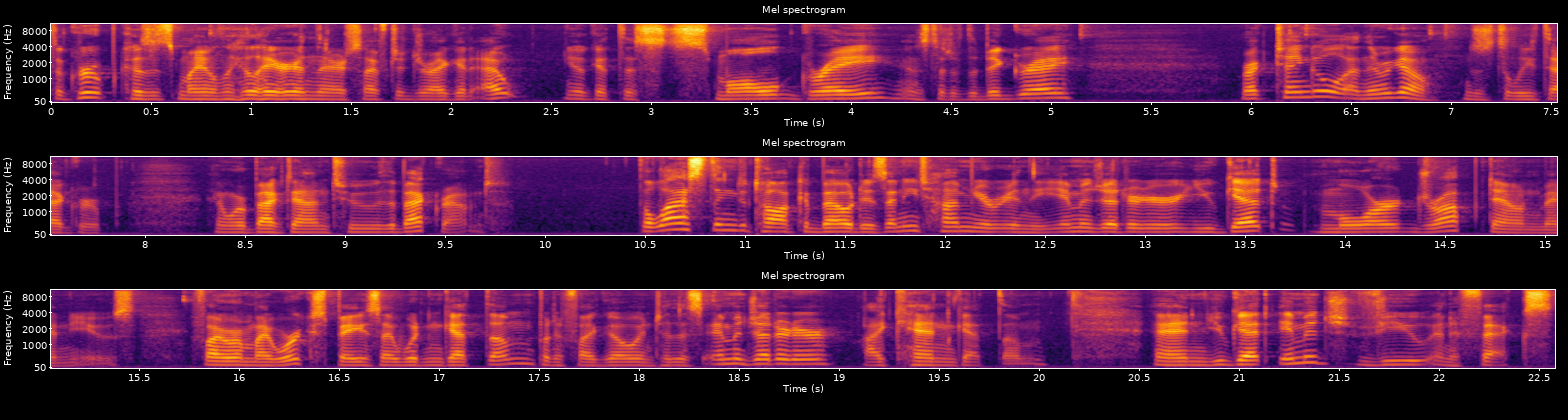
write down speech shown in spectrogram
the group because it's my only layer in there, so I have to drag it out. You'll get this small gray instead of the big gray rectangle, and there we go. Just delete that group. And we're back down to the background. The last thing to talk about is anytime you're in the image editor, you get more drop-down menus. If I were in my workspace, I wouldn't get them, but if I go into this image editor, I can get them. And you get image, view, and effects.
